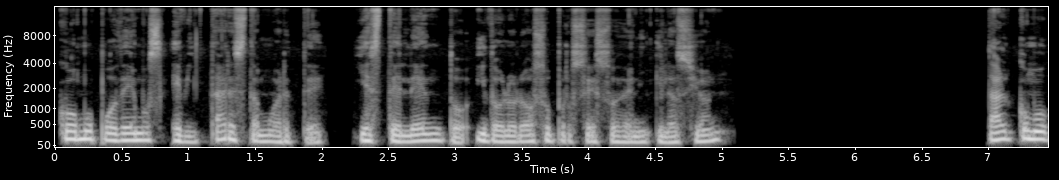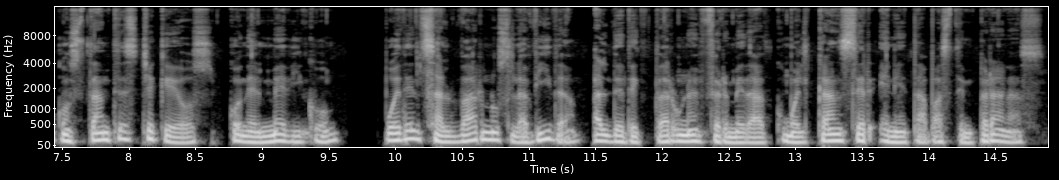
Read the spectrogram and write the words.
¿Cómo podemos evitar esta muerte y este lento y doloroso proceso de aniquilación? Tal como constantes chequeos con el médico pueden salvarnos la vida al detectar una enfermedad como el cáncer en etapas tempranas.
